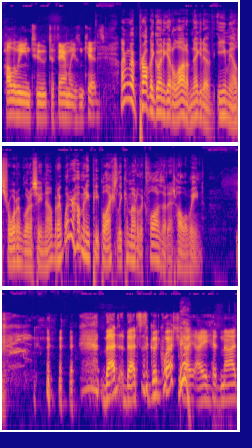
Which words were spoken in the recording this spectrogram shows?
Halloween to to families and kids. I'm probably going to get a lot of negative emails for what I'm going to say now, but I wonder how many people actually come out of the closet at Halloween. That that's a good question. Yeah. I, I had not.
